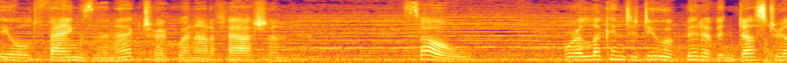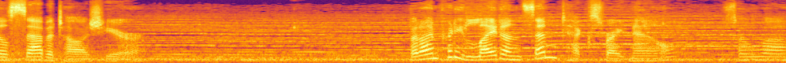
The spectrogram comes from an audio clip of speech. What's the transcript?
The old fangs in the neck trick went out of fashion. So, we're looking to do a bit of industrial sabotage here. But I'm pretty light on Semtex right now, so, uh,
